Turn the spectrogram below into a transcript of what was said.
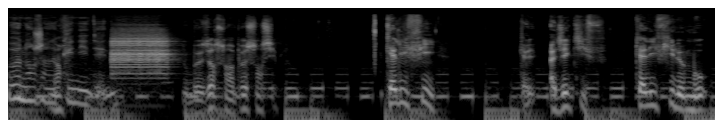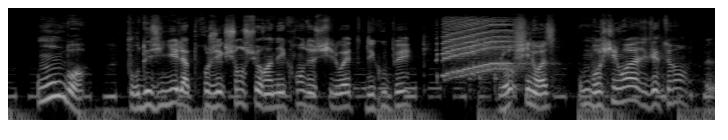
Oh non, j'en ai aucune idée. non. Nos buzzers sont un peu sensibles. Qualifie. quali- Adjectif. Qualifie le mot ombre pour désigner la projection sur un écran de silhouette découpée. Chinoise. Ombre chinoise, exactement. Euh,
